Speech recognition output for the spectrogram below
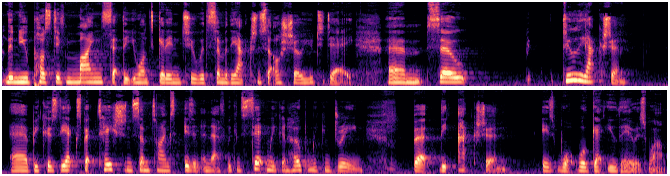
the new positive mindset that you want to get into with some of the actions that I'll show you today. Um, so do the action uh, because the expectation sometimes isn't enough. We can sit and we can hope and we can dream, but the action is what will get you there as well.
